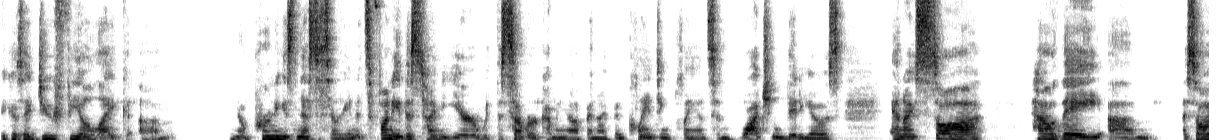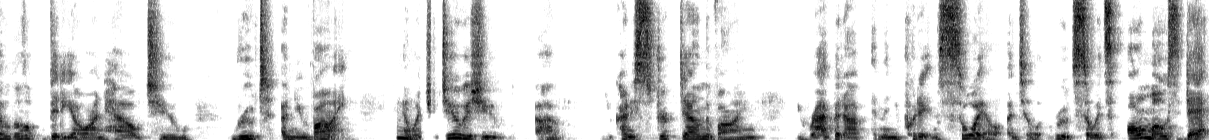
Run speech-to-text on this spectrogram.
because I do feel like, um, you know, pruning is necessary. And it's funny this time of year with the summer coming up, and I've been planting plants and watching videos, and I saw how they, um, I saw a little video on how to root a new vine. Mm. And what you do is you, uh, you kind of strip down the vine you wrap it up and then you put it in soil until it roots. So it's almost dead,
